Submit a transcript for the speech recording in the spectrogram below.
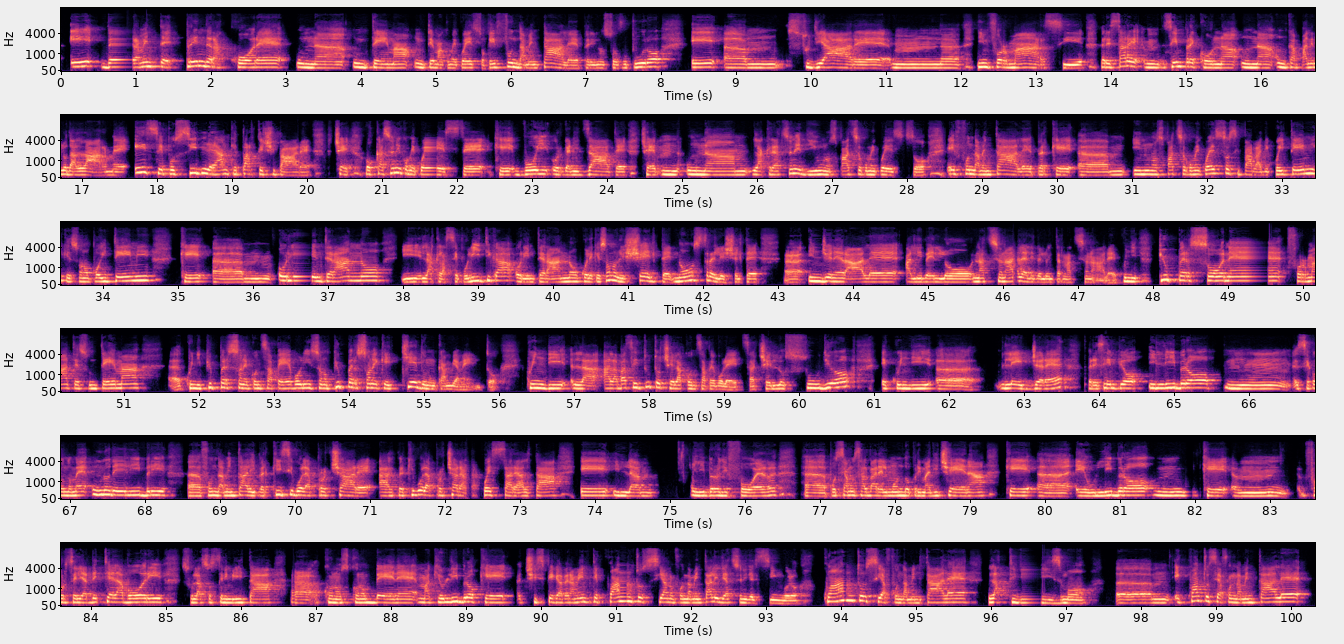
e veramente veramente prendere a cuore un, un, tema, un tema come questo, che è fondamentale per il nostro futuro, e um, studiare, um, informarsi, restare um, sempre con un, un campanello d'allarme e se possibile anche partecipare. Cioè, occasioni come queste che voi organizzate, cioè una, la creazione di uno spazio come questo è fondamentale perché um, in uno spazio come questo si parla di quei temi che sono poi temi che um, orienteranno i, la classe politica, orienteranno quelle che sono le scelte nostre, le scelte uh, in generale a livello nazionale e a livello internazionale. Quindi più persone formate su un tema, uh, quindi più persone consapevoli, sono più persone che chiedono un cambiamento. Quindi la, alla base di tutto c'è la consapevolezza, c'è lo studio e quindi uh, leggere, per esempio il libro, mh, secondo me uno dei libri uh, fondamentali per chi si vuole approcciare a, per chi vuole approcciare a questa realtà è il um, il libro di Foer, eh, Possiamo salvare il mondo prima di cena, che eh, è un libro mh, mm, che mh, mm, forse gli addetti ai lavori sulla sostenibilità eh, conoscono bene, ma che è un libro che ci spiega veramente quanto siano fondamentali le azioni del singolo, quanto sia fondamentale l'attivismo ehm, e quanto sia fondamentale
